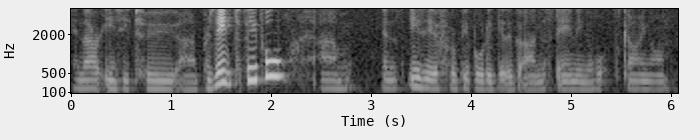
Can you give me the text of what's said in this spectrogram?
and they're easy to um, present to people um, and it's easier for people to get a good understanding of what's going on.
